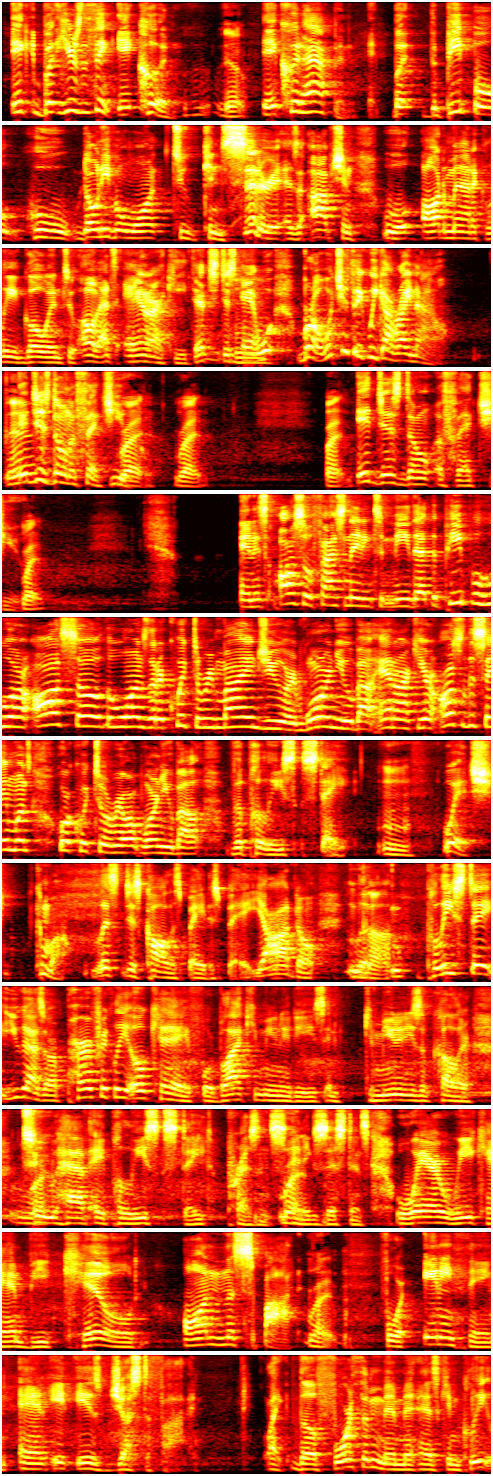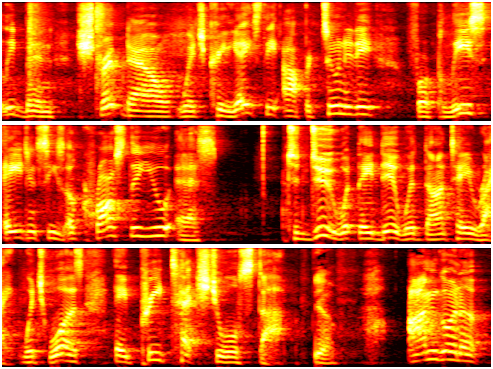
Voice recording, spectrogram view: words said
It, but here's the thing it could. Yeah. It could happen. But the people who don't even want to consider it as an option will automatically go into, oh, that's anarchy. That's just, an- mm-hmm. Well, bro, what you think we got right now? It just don't affect you. Right. Right. Right. It just don't affect you. Right. And it's also fascinating to me that the people who are also the ones that are quick to remind you or warn you about anarchy are also the same ones who are quick to re- warn you about the police state. Mm. Which, come on, let's just call a spade a spade. Y'all don't look. Nah. Police state, you guys are perfectly okay for black communities and communities of color to Right. have a police state presence Right. in existence where we can be killed on the spot Right. for anything and it is justified. Like the Fourth Amendment has completely been stripped down, which creates the opportunity for police agencies across the US to do what they did with Daunte Wright, which was a pretextual stop. Yeah. I'm going to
